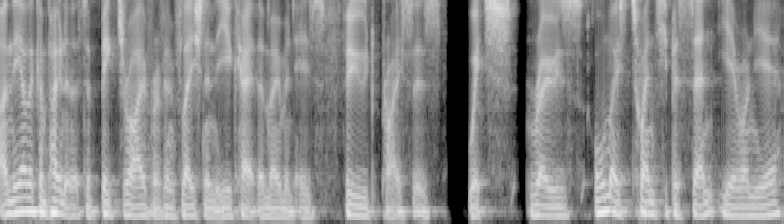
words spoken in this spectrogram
And the other component that's a big driver of inflation in the UK at the moment is food prices, which rose almost 20% year on year.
